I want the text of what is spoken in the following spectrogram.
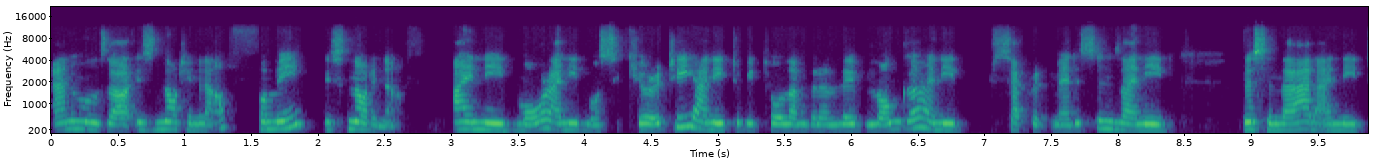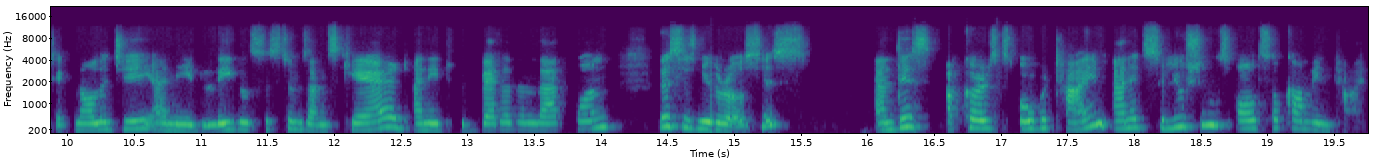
animals are is not enough for me. It's not enough. I need more. I need more security. I need to be told I'm going to live longer. I need separate medicines. I need this and that. I need technology. I need legal systems. I'm scared. I need to be better than that one. This is neurosis. And this occurs over time, and its solutions also come in time.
